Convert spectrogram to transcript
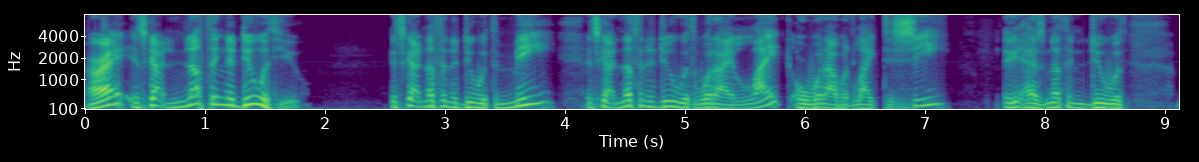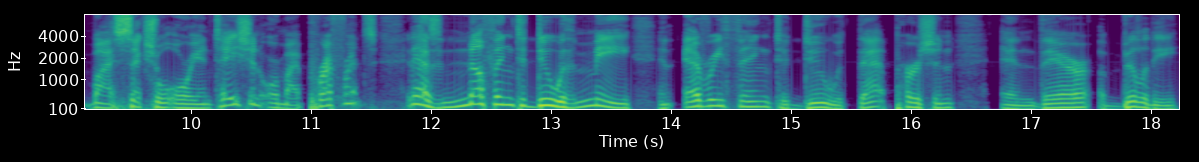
All right? It's got nothing to do with you. It's got nothing to do with me. It's got nothing to do with what I like or what I would like to see. It has nothing to do with my sexual orientation or my preference. It has nothing to do with me and everything to do with that person and their ability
